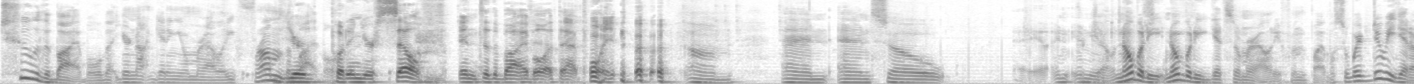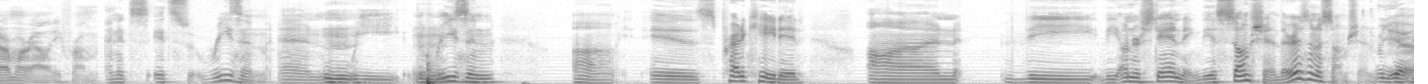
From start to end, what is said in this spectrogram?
to the Bible that you're not getting your morality from the you're Bible. putting yourself into the Bible at that point. um, and and so, and, and you know, nobody nobody gets their morality from the Bible. So where do we get our morality from? And it's it's reason, and Mhm. we the Mhm. reason uh, is predicated on the the understanding, the assumption. There is an assumption, yeah.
